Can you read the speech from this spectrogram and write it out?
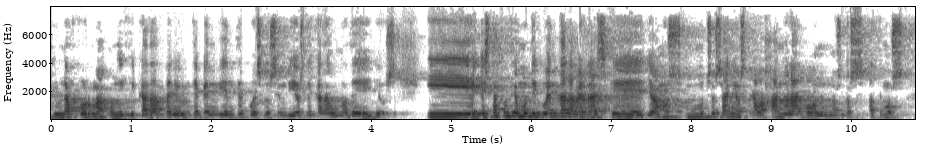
de una forma unificada pero independiente pues los envíos de cada uno de ellos. Y esta función multicuenta, la verdad es que llevamos muchos años trabajándola con nosotros hacemos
